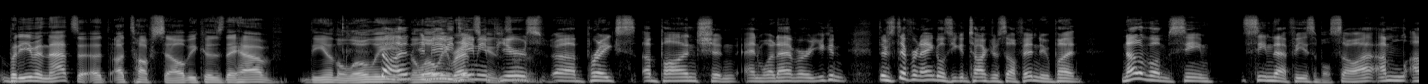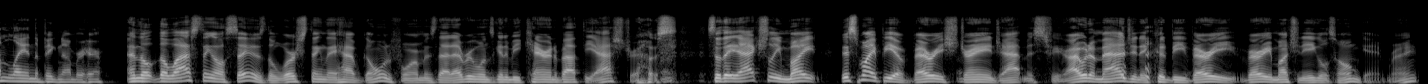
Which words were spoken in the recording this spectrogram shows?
but even that's a, a, a tough sell because they have the you know the lowly no, and, the and lowly maybe Redskins Dameon Pierce uh, breaks a bunch and and whatever. You can there's different angles you can talk yourself into, but none of them seem seem that feasible. So I, I'm I'm laying the big number here. And the the last thing I'll say is the worst thing they have going for them is that everyone's going to be caring about the Astros. So they actually might. This might be a very strange atmosphere. I would imagine it could be very, very much an Eagles home game, right?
